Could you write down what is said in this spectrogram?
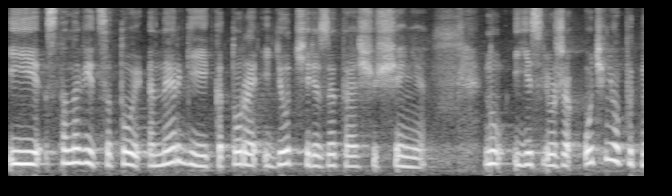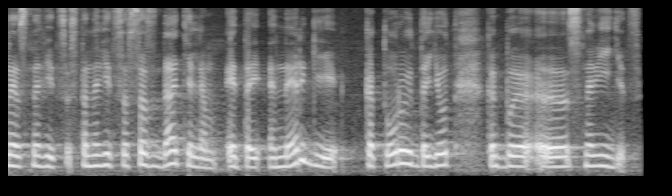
и становиться той энергией, которая идет через это ощущение. Ну, если уже очень опытные становиться, становиться создателем этой энергии, которую дает как бы э, сновидец,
